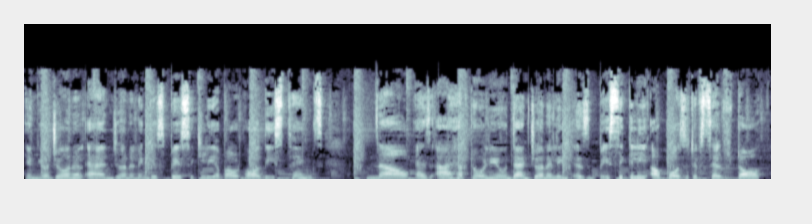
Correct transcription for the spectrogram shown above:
in your journal, and journaling is basically about all these things. Now, as I have told you, that journaling is basically a positive self talk.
